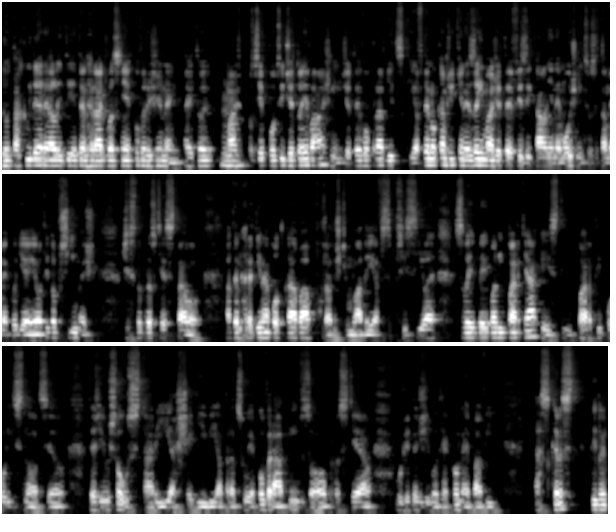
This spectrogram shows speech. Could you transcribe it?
do takové reality je ten hráč vlastně jako vržený. A je to, hmm. máš prostě pocit, že to je vážný, že to je opravdický. A v ten okamžik tě nezajímá, že to je fyzikálně nemožný, co se tam jako děje. Jo? Ty to přijmeš, že se to prostě stalo. A ten hrdina potkává pořád ještě mladý a při síle své bývalý parťáky z té party Police Noc, jo? kteří už jsou starý a šediví a pracují jako vrátný v zoo prostě a už je ten život jako nebaví a skrz tyhle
